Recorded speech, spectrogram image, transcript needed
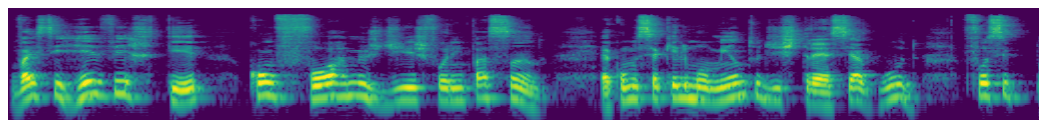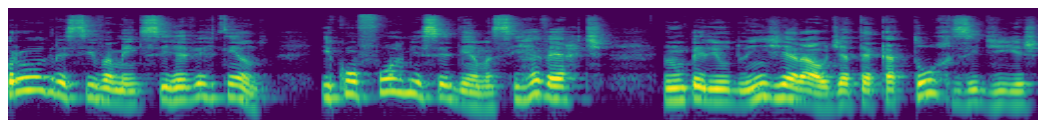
vai se reverter conforme os dias forem passando. É como se aquele momento de estresse agudo fosse progressivamente se revertendo. E conforme esse edema se reverte, num período em geral de até 14 dias,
